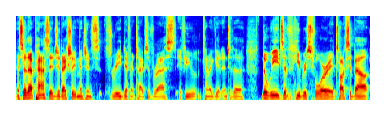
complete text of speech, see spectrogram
And so that passage, it actually mentions three different types of rest. If you kind of get into the, the weeds of Hebrews 4, it talks about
